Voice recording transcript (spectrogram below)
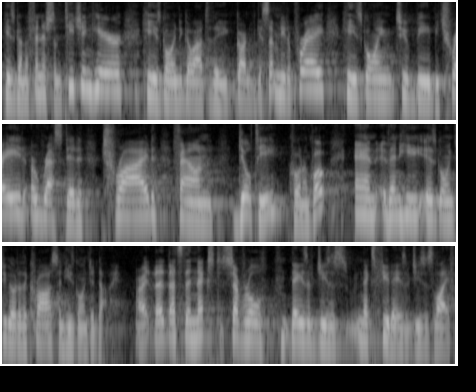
he's going to finish some teaching here. He's going to go out to the Garden of Gethsemane to pray. He's going to be betrayed, arrested, tried, found guilty, quote unquote. And then he is going to go to the cross and he's going to die. All right, that, that's the next several days of Jesus, next few days of Jesus' life.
